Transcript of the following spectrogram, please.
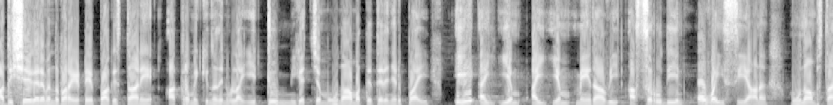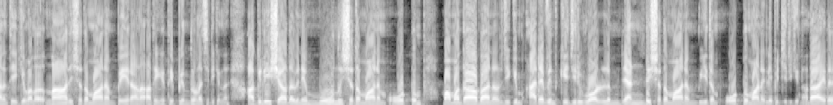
അതിശയകരമെന്ന് പറയട്ടെ പാകിസ്ഥാനെ ആക്രമിക്കുന്നതിനുള്ള ഏറ്റവും മികച്ച മൂന്നാമത്തെ തെരഞ്ഞെടുപ്പായി A I M I M മേധാവി അസറുദ്ദീൻ ഒവൈസിയാണ് മൂന്നാം സ്ഥാനത്തേക്ക് വന്നത്. നാല് ശതമാനം പേരാണ് അദ്ദേഹത്തെ പിന്തുണച്ചിരിക്കുന്നത്. അഖിലേഷ് യാദവിന് മൂന്ന് ശതമാനം വോട്ടും മമതാ ബാനർജിക്കും അരവിന്ദ് കെജ്രിവാളിനും രണ്ട് ശതമാനം വീതം വോട്ടുമാണ് ലഭിച്ചിരിക്കുന്നത്. അതായത്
